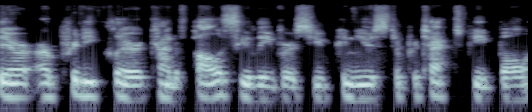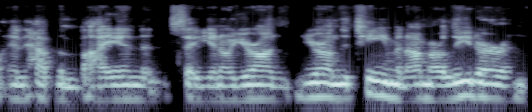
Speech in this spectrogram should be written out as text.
there are pretty clear kind of policy levers you can use to protect people and have them buy in and say, you know, you're on you're on the team and I'm our leader and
